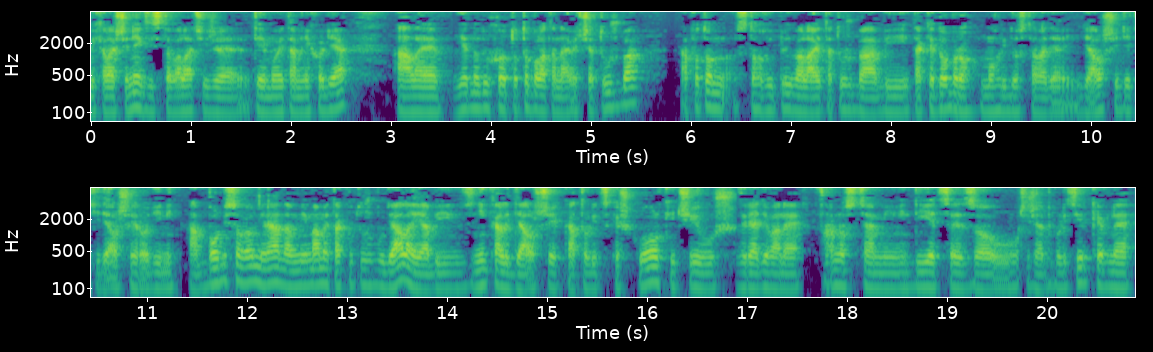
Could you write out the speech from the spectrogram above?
Michala ešte neexistovala, čiže tie moje tam nechodia ale jednoducho toto bola tá najväčšia túžba a potom z toho vyplývala aj tá túžba, aby také dobro mohli dostávať aj ďalšie deti, ďalšie rodiny. A bol by som veľmi rád, a my máme takú túžbu ďalej, aby vznikali ďalšie katolické škôlky, či už zriadované farnosťami, diecezou, čiže aby boli cirkevné,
